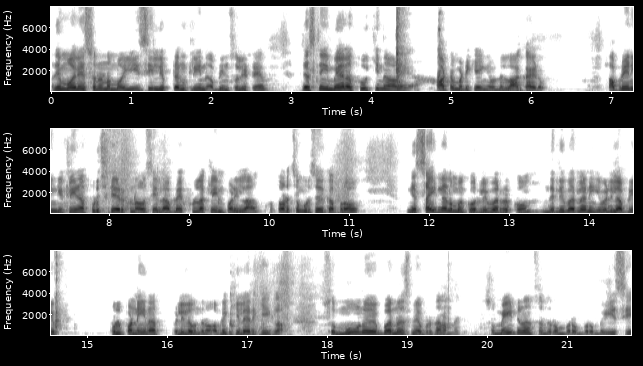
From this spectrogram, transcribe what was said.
அதே மாதிரியே சொன்னால் நம்ம ஈஸி லிஃப்ட் அண்ட் க்ளீன் அப்படின்னு சொல்லிட்டு ஜஸ்ட் நீங்கள் மேலே தூக்கினாலே ஆட்டோமேட்டிக்காக இங்கே வந்து லாக் ஆகிடும் அப்படியே நீங்கள் க்ளீனாக பிடிச்சிட்டே இருக்கணும் அவசியம் இல்லை. அப்படியே ஃபுல்லாக க்ளீன் பண்ணிடலாம். தொடச்சி முடிச்சதுக்கப்புறம் இங்கே சைடில் நமக்கு ஒரு லிவர் இருக்கும். இந்த லிவரில் நீங்கள் வெளியில் அப்படியே புல் பண்ணீங்கன்னா வெளியில் வந்துடும் அப்படியே கீழே இறக்கிக்கலாம். ஸோ மூணு பர்னர்ஸுமே அப்படி தான் நம்மளுக்கு. ஸோ மெயின்டெனன்ஸ் வந்து ரொம்ப ரொம்ப ரொம்ப ஈஸி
